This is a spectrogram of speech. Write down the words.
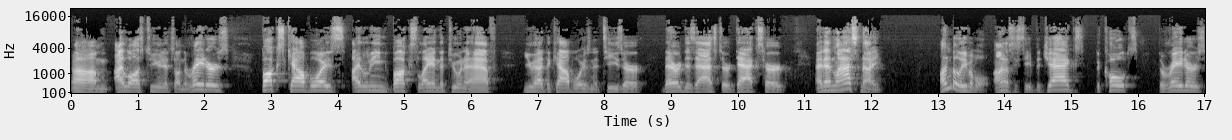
Um, I lost two units on the Raiders. Bucks, Cowboys. I leaned Bucks, laying the two and a half. You had the Cowboys in a teaser. They're a disaster. Dak's hurt. And then last night, unbelievable, honestly, Steve. The Jags, the Colts, the Raiders,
